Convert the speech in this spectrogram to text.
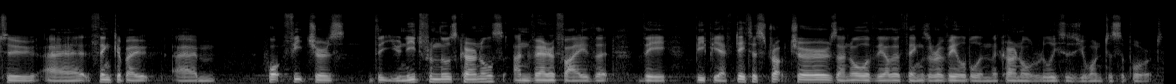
to uh, think about um, what features that you need from those kernels and verify that the BPF data structures and all of the other things are available in the kernel releases you want to support.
